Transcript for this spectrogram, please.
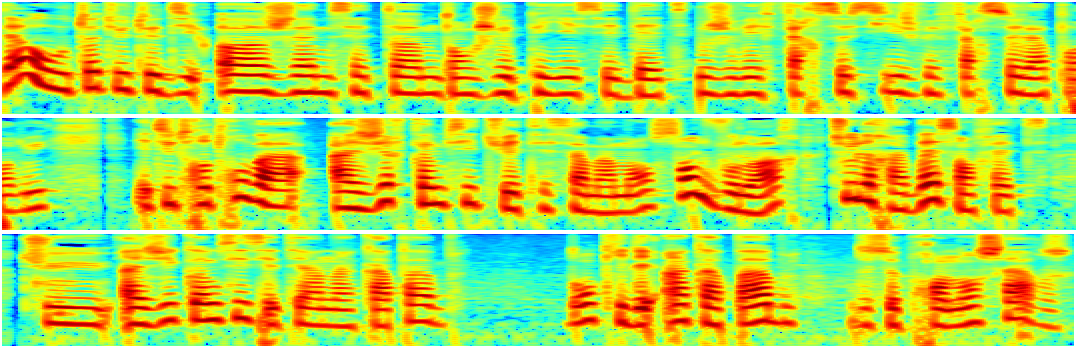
là où toi tu te dis oh j'aime cet homme donc je vais payer ses dettes, je vais faire ceci, je vais faire cela pour lui et tu te retrouves à agir comme si tu étais sa maman sans le vouloir, tu le rabaisses en fait. Tu agis comme si c'était un incapable. Donc il est incapable de se prendre en charge.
